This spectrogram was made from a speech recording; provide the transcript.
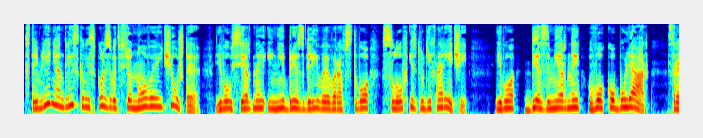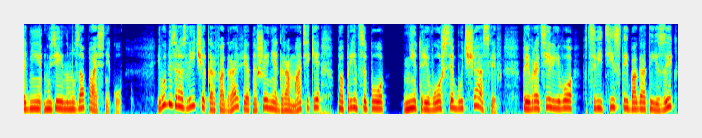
Стремление английского использовать все новое и чуждое, его усердное и небрезгливое воровство слов из других наречий, его безмерный вокабуляр, сродни музейному запаснику, его безразличие к орфографии отношение к грамматике по принципу «не тревожься, будь счастлив» превратили его в цветистый богатый язык,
